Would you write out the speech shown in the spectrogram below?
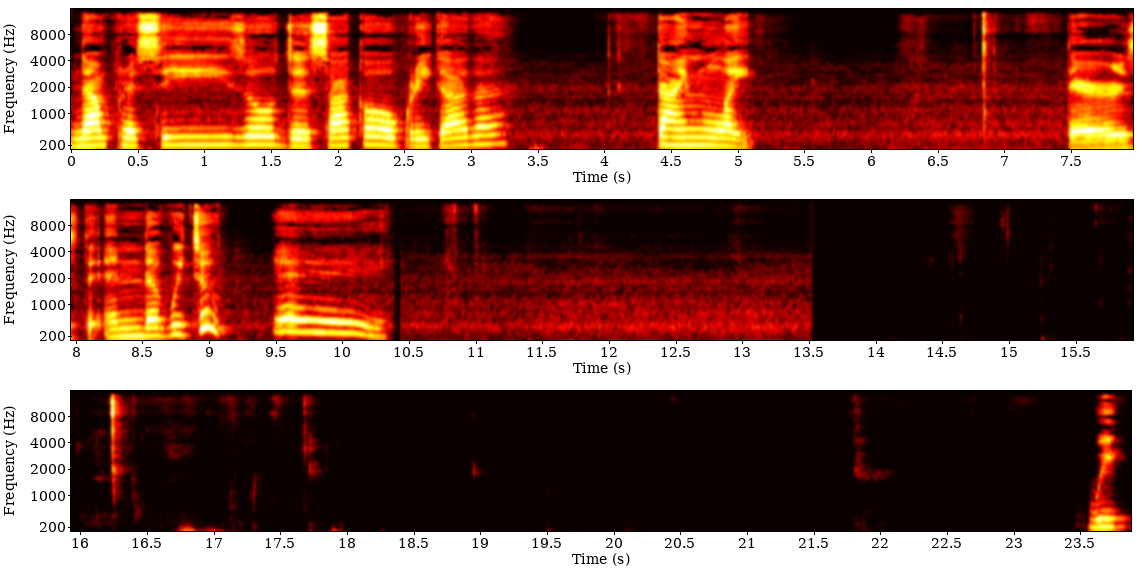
não preciso de saco obrigada. Time late. There's the end of week two. Yay! Week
